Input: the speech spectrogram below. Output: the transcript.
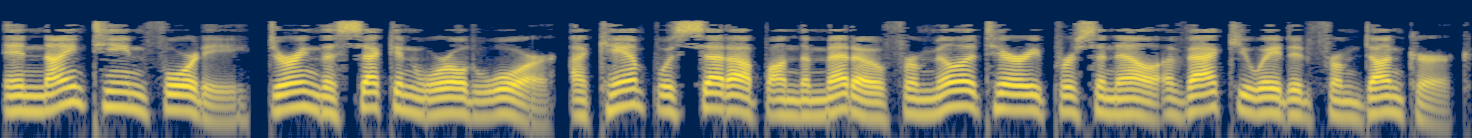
In 1940, during the Second World War, a camp was set up on the meadow for military personnel evacuated from Dunkirk.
